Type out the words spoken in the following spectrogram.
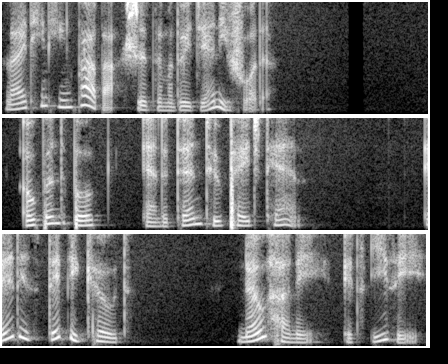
来听听爸爸是怎么对 Jenny 说的。Open the book and turn to page ten. It is difficult. No, honey, it's easy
